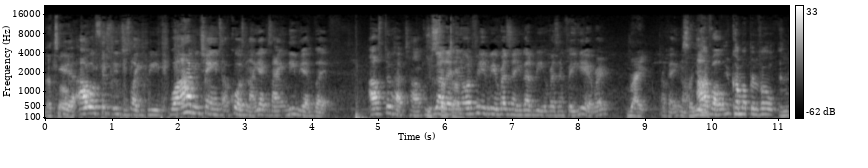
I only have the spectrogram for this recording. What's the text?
that's all. Yeah, I will officially just like be. Well, I haven't changed, of course not yet, because I ain't leave yet. But I'll still have time. Cause You you, gotta, have in order for you to be a resident, you gotta be a resident for a year, right? Right. Okay, no, So you I'll have, vote. you come up and vote and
